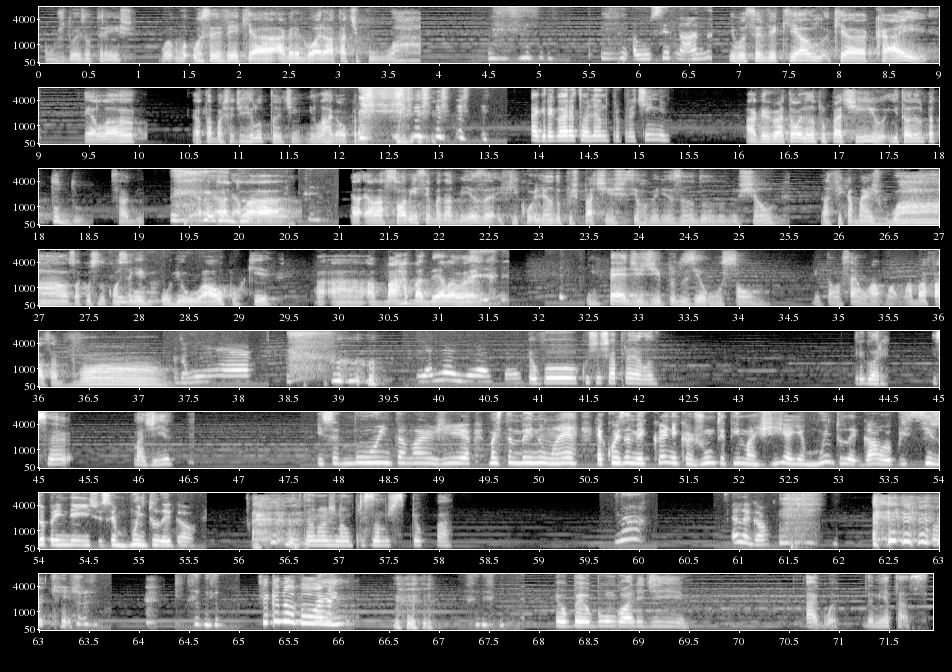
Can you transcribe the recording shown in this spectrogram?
uns dois ou três. Vo- vo- Você vê que a, a Gregória, ela tá tipo, uau! Alucinada. E você vê que a, que a Kai, ela, ela tá bastante relutante em, em largar o prato. A Gregória tá olhando pro pratinho? a Gregória tá olhando pro pratinho e tá olhando pra tudo, sabe? Ela, ela, ela- ela sobe em cima da mesa e fica olhando pros pratinhos se organizando no, no chão. Ela fica mais uau, só que você não consegue ouvir o uau porque a, a, a barba dela é, impede de produzir algum som. Então sai um, um, um abafado, sabe? Vum. Eu vou cochichar pra ela. Gregória, isso é magia? Isso é muita magia, mas também não é. É coisa mecânica junto e tem magia e é muito legal. Eu preciso aprender isso, isso é muito legal. Então nós não precisamos se preocupar. É legal. ok. Fica na boa aí. Eu bebo um gole de água da minha taça.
